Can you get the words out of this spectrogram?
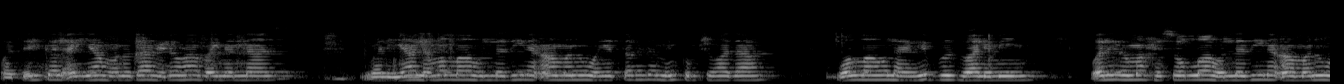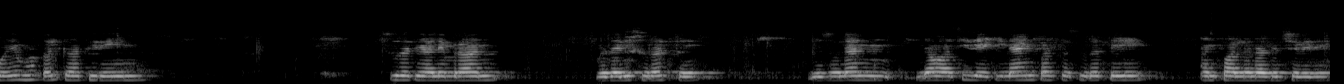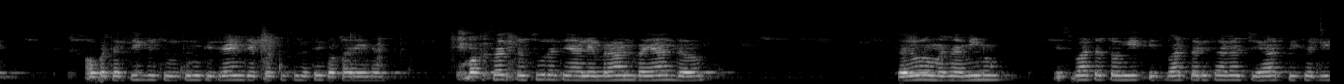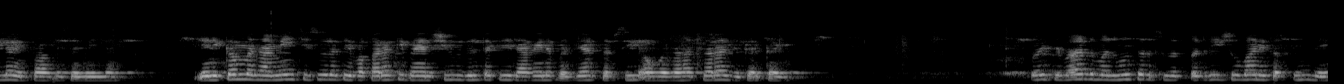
وتلك الأيام نداولها بين الناس وليعلم الله الذين آمنوا ويتخذ منكم شهداء والله لا يحب الظالمين وليمحص الله الذين آمنوا ويمحق الكافرين سورة آل عمران مدني سورة ہے نزولن نواسی دے ایٹی نائن پس تا صورت انفال نه نازل شوی دی او په ترتیب د سورتونو کې دریم دی پس سورت بقره نه مقصد د سورت آل عمران بیان د سلورو مزامینو اثبات توحید اثبات رسالت جهاد فی سبیل الله انفاق فی سبیل الله یعنی کم مزامین چې سورت بقره کې بیان شوی دلته کې داغې نه په زیات تفصیل او وضاحت سره ذکر کړي په اعتبار د مضمون سره صورت په درې حصو باندې تقسیم دی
